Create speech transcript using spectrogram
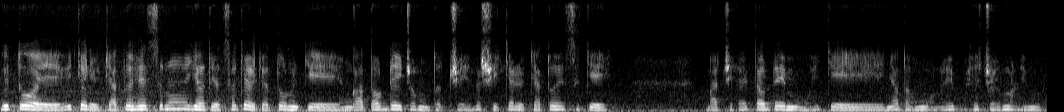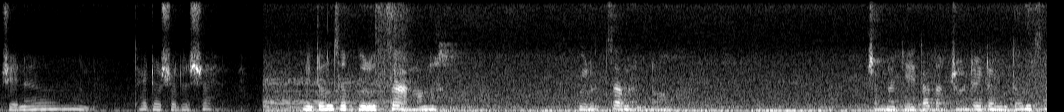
với tôi với cha được cha tôi hết sức nó, giờ thì sao cha được cha tôi nó chè ngã tao đây cho một tập chuyện nó sẽ cha được cha tôi hết sức chè ngã chỉ lấy tao đây một hết nhau tao một lấy lấy chơi mà lấy một chuyện nó. Thay đồ sợ đồ sợ mình tôi sẽ cứ lúc giảm nó nè. Cứ lúc giảm là nó. Cho nó chè tao tập chuyện đây rồi mình tôi sẽ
